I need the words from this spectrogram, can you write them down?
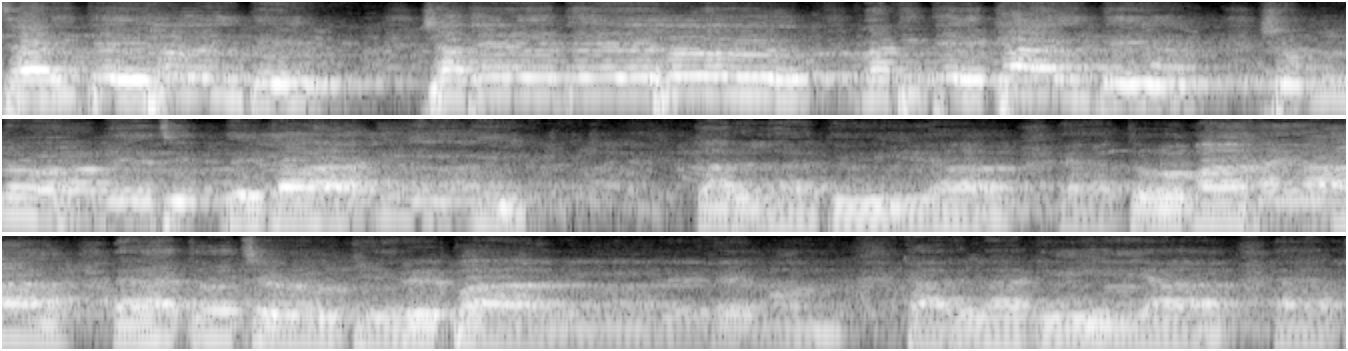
ছাড়িতে হইবে সাদের দেহ মাটিতে খাইবে, শূন্য হবে জিন্দেগানি। কার লাগিয়া এত মায়া, এত চোখের পানি রে মন? কার লাগিয়া এত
